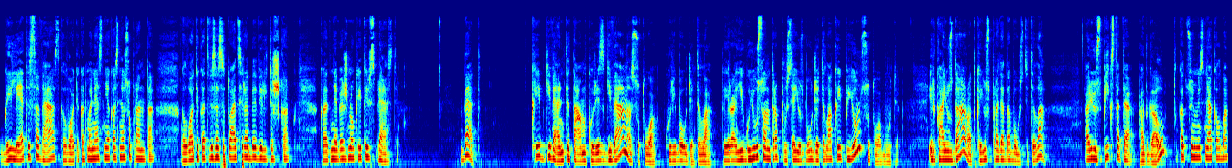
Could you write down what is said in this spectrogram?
gailėti savęs, galvoti, kad manęs niekas nesupranta, galvoti, kad visa situacija yra beviltiška, kad nebežinau, kaip taip spręsti. Bet kaip gyventi tam, kuris gyvena su tuo, kurį baudžia tyla? Tai yra, jeigu jūsų antra pusė jūs baudžia tyla, kaip jums su tuo būti? Ir ką jūs darot, kai jūs pradeda bausti tyla? Ar jūs pykstate atgal, kad su jumis nekalba?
